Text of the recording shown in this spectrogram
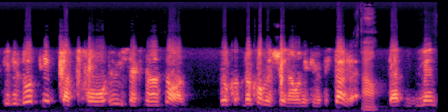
skulle du då titta på U16-landslag, då, då kommer skillnaden vara mycket, mycket större. Ja. Det- Men,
